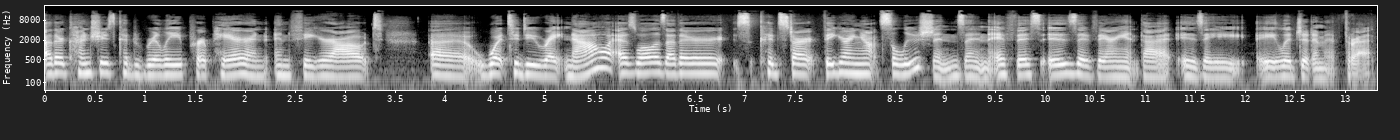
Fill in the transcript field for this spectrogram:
other countries could really prepare and, and figure out uh, what to do right now, as well as others could start figuring out solutions. And if this is a variant that is a, a legitimate threat.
